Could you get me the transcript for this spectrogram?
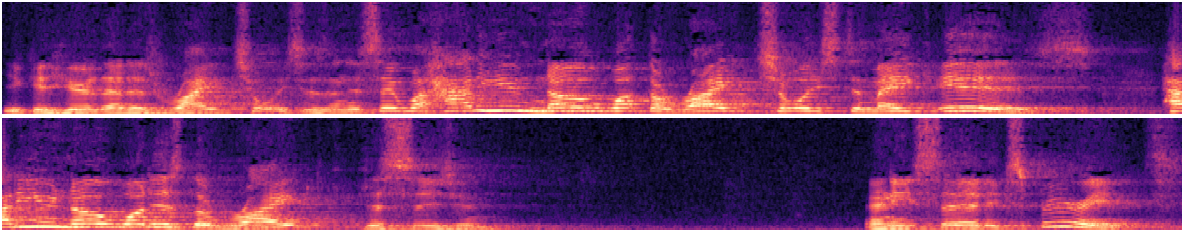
You could hear that as right choices. And they say, Well, how do you know what the right choice to make is? How do you know what is the right decision? And he said, Experience.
